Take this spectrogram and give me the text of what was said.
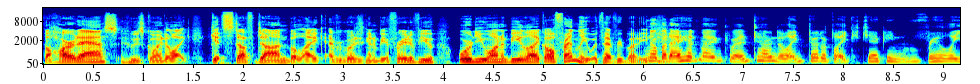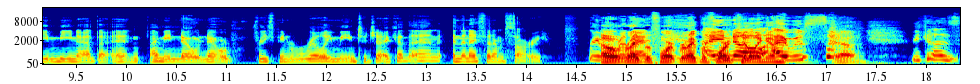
the hard ass who's going to like get stuff done, but like everybody's going to be afraid of you, or do you want to be like all friendly with everybody? No, but I had my time to like build up like Jack being really mean at the end. I mean, no, no, Rhys being really mean to Jack at the end, and then I said I'm sorry. oh, right that? before right before I know, killing him. I was so- yeah. because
